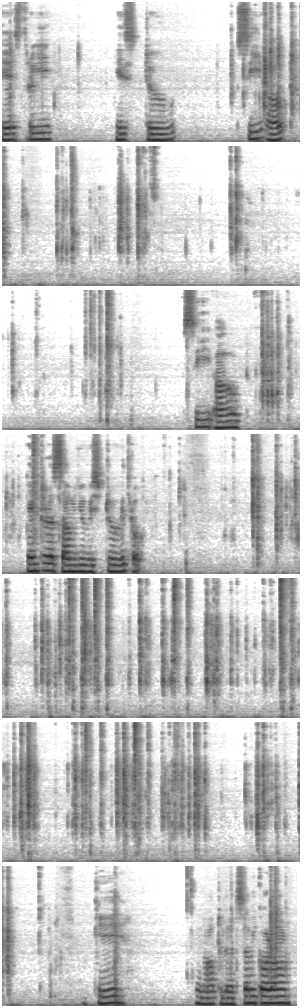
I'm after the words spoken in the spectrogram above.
case 3 is to C out cout enter a sum you wish to withdraw and after that semicolon.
